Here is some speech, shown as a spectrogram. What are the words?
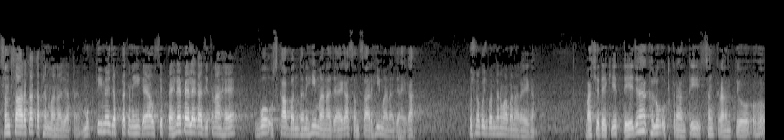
संसार का कथन माना जाता है। मुक्ति में जब तक नहीं गया, उससे पहले पहले का जितना है, वो उसका बंधन ही माना जाएगा, संसार ही माना जाएगा। कुछ ना कुछ बंधन वहाँ बना रहेगा। भाष्य देखिए, तेज खलु उत्क्रांति, संक्रांतियों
